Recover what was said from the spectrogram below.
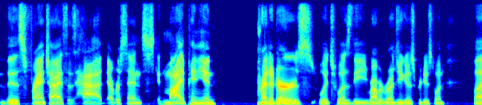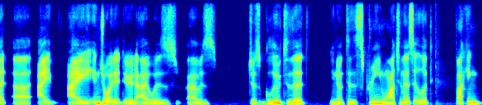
this franchise has had ever since, in my opinion, Predators, which was the Robert Rodriguez produced one. But uh, I I enjoyed it, dude. I was I was just glued to the you know to the screen watching this. It looked fucking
